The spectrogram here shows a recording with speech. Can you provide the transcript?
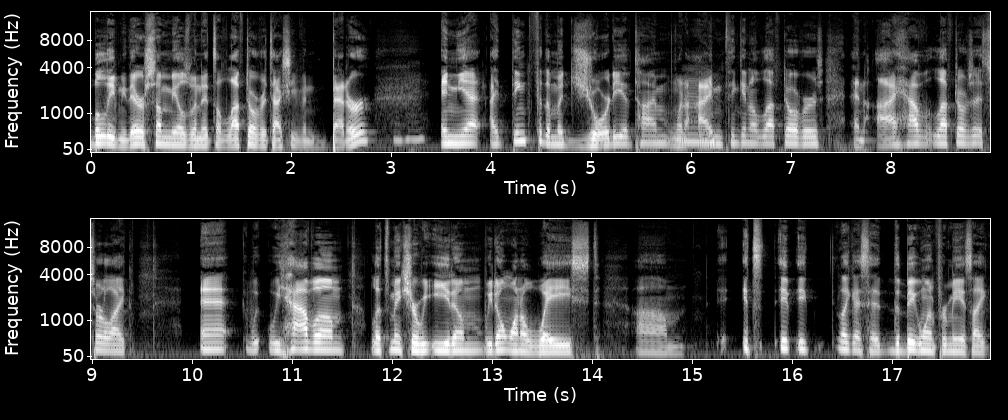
believe me, there are some meals when it's a leftover, it's actually even better. And yet, I think for the majority of time, when I'm thinking of leftovers and I have leftovers, it's sort of like, eh, we, we have them. Let's make sure we eat them. We don't want to waste. Um, it's it, it like I said, the big one for me is like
